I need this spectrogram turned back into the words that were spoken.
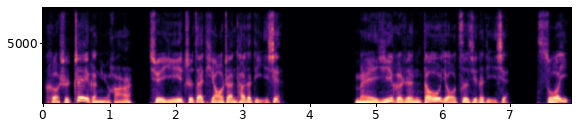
可是这个女孩却一直在挑战他的底线。每一个人都有自己的底线，所以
